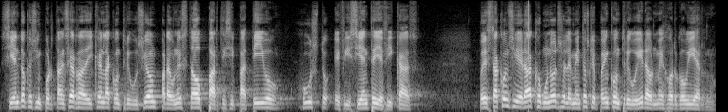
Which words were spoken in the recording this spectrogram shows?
siendo que su importancia radica en la contribución para un Estado participativo, justo, eficiente y eficaz, pues está considerada como uno de los elementos que pueden contribuir a un mejor gobierno,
